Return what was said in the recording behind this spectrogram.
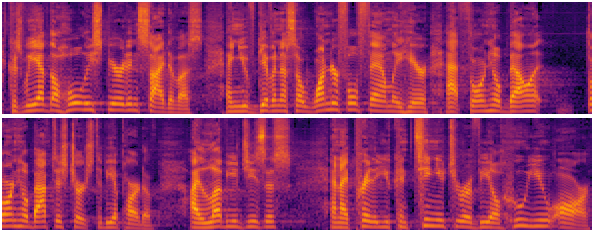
because we have the Holy Spirit inside of us, and you've given us a wonderful family here at Thornhill, Thornhill Baptist Church to be a part of. I love you, Jesus, and I pray that you continue to reveal who you are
